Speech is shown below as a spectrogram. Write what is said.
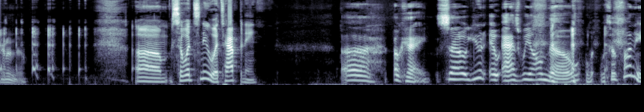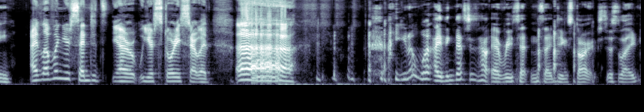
I don't know. Um. So what's new? What's happening? Uh, okay. So you, as we all know, what's so funny? I love when your sentence, your your stories start with "uh." You know what? I think that's just how every sentence I do starts. Just like,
